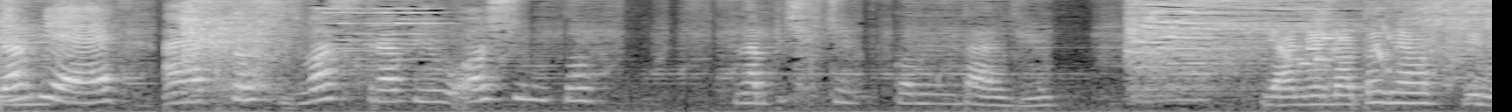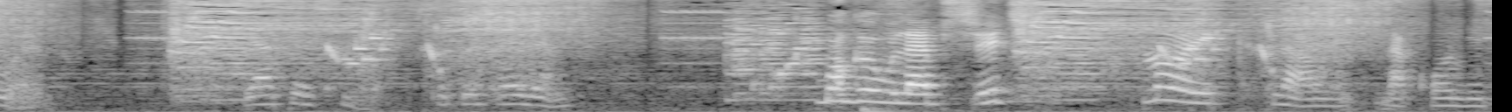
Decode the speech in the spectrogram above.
Ja wie, a jak ktoś z Was trafił 8, to napiszcie w komentarzu. Ja nie na to trafiłem. Ja też nie, tylko 7. Mogę ulepszyć. No i klan na koniec.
